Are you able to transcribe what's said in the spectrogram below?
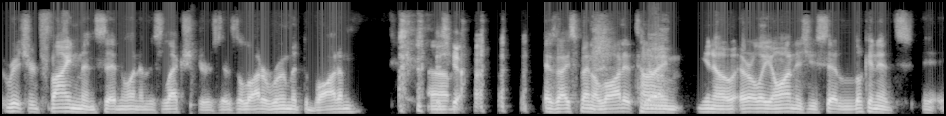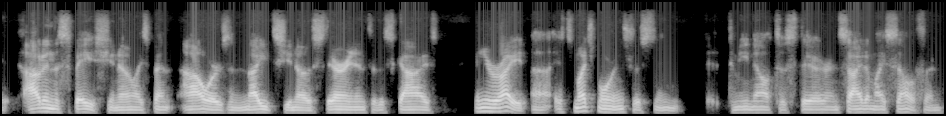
Richard Feynman said in one of his lectures, there's a lot of room at the bottom. Um, yeah. as I spent a lot of time, yeah. you know, early on, as you said, looking at eh, out in the space. You know, I spent hours and nights, you know, staring into the skies. And you're right. Uh, it's much more interesting to me now to stare inside of myself and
